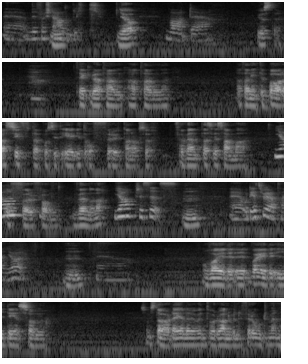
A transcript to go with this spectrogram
Eh, vid första Mm. anblick. Ja, Vad... Eh, just det. Ja. Tänker du att han, att, han, att han inte bara syftar på sitt eget offer utan också förväntar sig samma ja, offer från vännerna? ja, precis. Mm. Eh, och det tror jag att han gör. Mm. Och vad är, det, i- vad är det i det som, som stör dig? Eller jag vet inte vad du använder för ord. Men...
